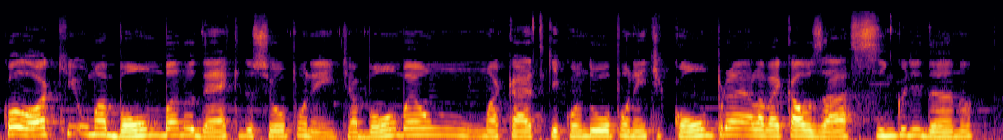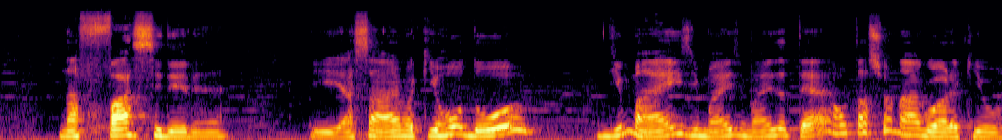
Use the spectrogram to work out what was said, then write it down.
coloque uma bomba no deck do seu oponente. A bomba é um- uma carta que quando o oponente compra, ela vai causar 5 de dano na face dele, né? E essa arma aqui rodou demais, demais, demais, até rotacionar agora aqui o,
